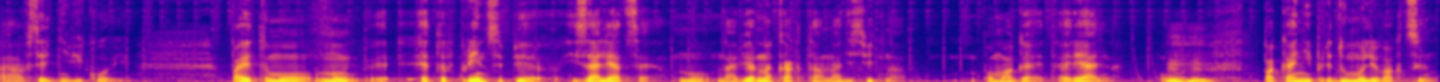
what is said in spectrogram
а, в Средневековье. Поэтому, ну, это, в принципе, изоляция, ну, наверное, как-то она действительно помогает, реально. Вот. Мгм. Пока не придумали вакцину.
